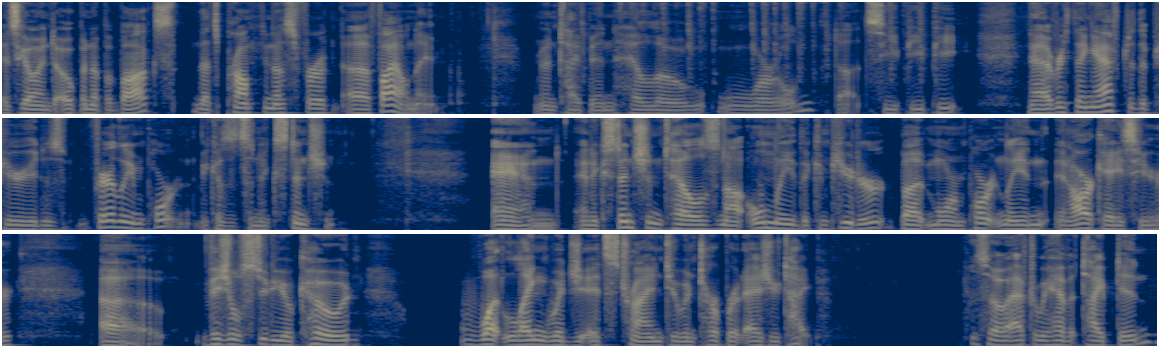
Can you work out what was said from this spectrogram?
It's going to open up a box that's prompting us for a file name. We're going to type in hello world.cpp. Now everything after the period is fairly important because it's an extension. And an extension tells not only the computer, but more importantly in, in our case here, uh, Visual Studio Code, what language it's trying to interpret as you type. So after we have it typed in,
